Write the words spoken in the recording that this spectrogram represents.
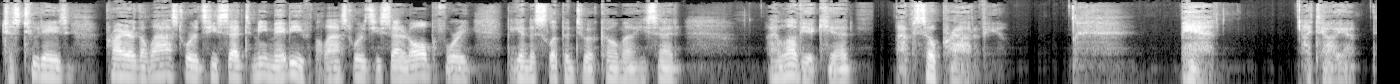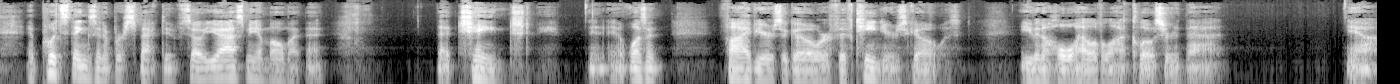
just two days prior, the last words he said to me, maybe even the last words he said at all before he began to slip into a coma, he said, I love you, kid. I'm so proud of you. Man, I tell you, it puts things in a perspective. So you asked me a moment that, that changed me. It wasn't five years ago or 15 years ago. It was even a whole hell of a lot closer than that. Yeah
